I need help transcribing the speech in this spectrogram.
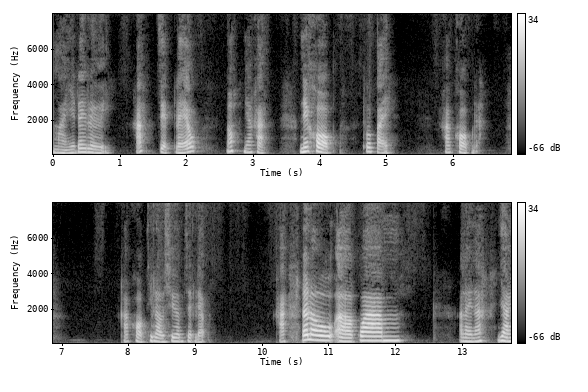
ไหมได้เลยค่ะเสร็จแล้ว นาะเนี่ยค่ะนี่ขอบทั่วไปค่ะขอบเนี่ยค่ะขอบที่เราเชื่อมเสร็จแล้วค่ะแล้วเราเอ่อความอะไรนะยาง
